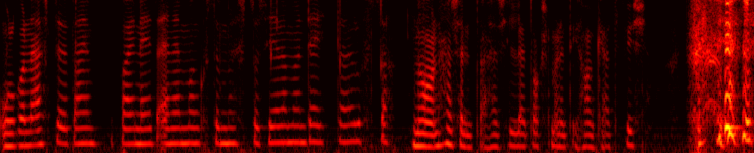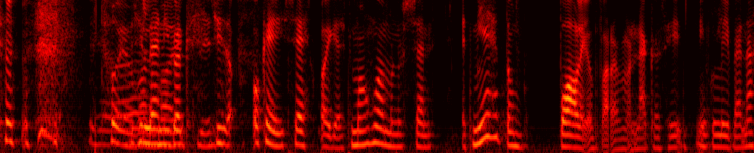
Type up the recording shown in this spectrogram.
ulkonäöstä jotain paineita enemmän kuin semmoisessa tosielämän deittailussa? No onhan se nyt vähän silleen, että onks mä nyt ihan catfish. Toi on Silleen niinku, yksi niistä. siis okei, okay, se oikeesti. Mä oon huomannut sen, että miehet on paljon paremman näköisiä niinku livenä.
